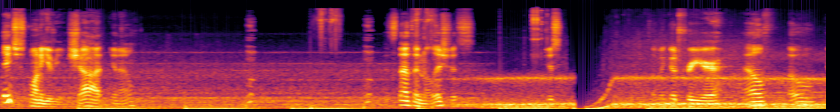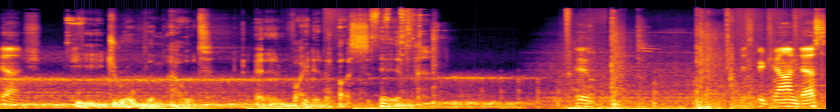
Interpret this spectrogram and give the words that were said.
they just want to give you a shot, you know. It's nothing malicious. Just something good for your health. Oh gosh. He drove them out and invited us in. Who? Mr. John Dusk.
